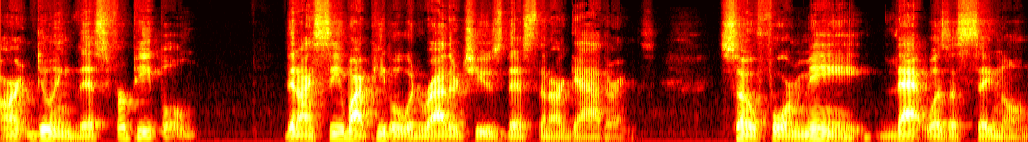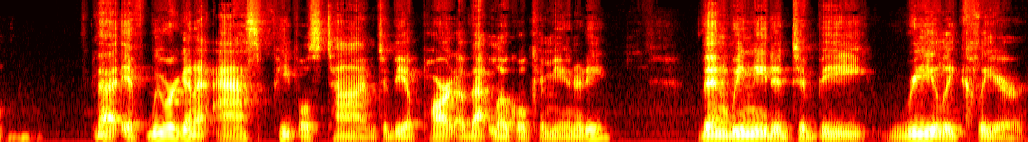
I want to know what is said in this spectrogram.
aren't doing this for people, then I see why people would rather choose this than our gathering. So for me, that was a signal that if we were going to ask people's time to be a part of that local community, then we needed to be really clear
